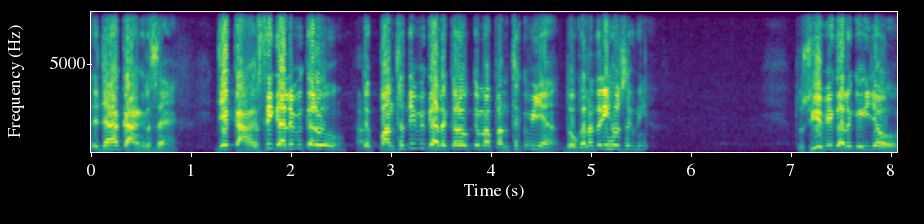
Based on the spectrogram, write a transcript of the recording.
ਤੇ ਜਾਂ ਕਾਂਗਰਸ ਹੈ। ਜੇ ਕਾਂਗਰਸ ਦੀ ਗੱਲ ਵੀ ਕਰੋ ਤੇ ਪੰਥ ਦੀ ਵੀ ਗੱਲ ਕਰੋ ਕਿ ਮੈਂ ਪੰਥਕ ਵੀ ਆ ਦੋ ਗੱਲਾਂ ਤਾਂ ਨਹੀਂ ਹੋ ਸਕਦੀਆਂ। ਤੁਸੀਂ ਇਹ ਵੀ ਗੱਲ ਕਹੀ ਜਾਓ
